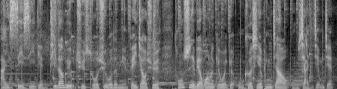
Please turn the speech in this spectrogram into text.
i c c 点 t w 去索取我的免费教学，同时也不要忘了给我一个五颗星的评价哦。我们下期节目见。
